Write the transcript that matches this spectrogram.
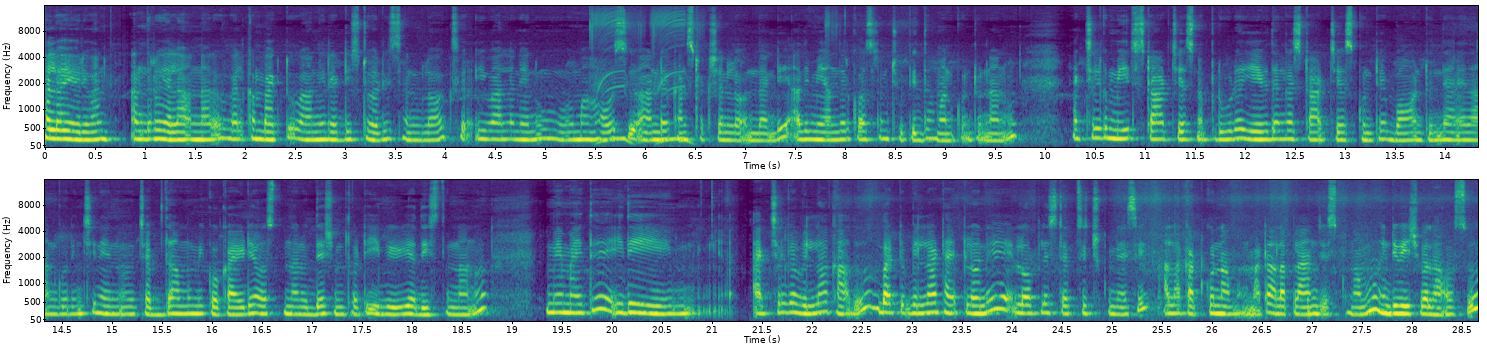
Hello everyone అందరూ ఎలా ఉన్నారు? Welcome back to Vani Reddy stories and blogs. ఇవాళ నేను మా హౌస్ అండర్ కన్స్ట్రక్షన్లో ఉందండి. అది మీ అందరి కోసం చూపిద్దాం అనుకుంటున్నాను. యాక్చువల్గా మీరు స్టార్ట్ చేసినప్పుడు కూడా ఏ విధంగా స్టార్ట్ చేసుకుంటే బాగుంటుంది అనే దాని గురించి నేను చెప్దాము. మీకు ఒక ఐడియా వస్తుందనే ఉద్దేశంతో ఈ వీడియో తీస్తున్నాను. మేమైతే ఇది యాక్చువల్గా విల్లా కాదు బట్ విల్లా టైప్లోనే లోపల స్టెప్స్ ఇచ్చుకునేసి అలా కట్టుకున్నాం అనమాట అలా ప్లాన్ చేసుకున్నాము ఇండివిజువల్ హౌస్.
